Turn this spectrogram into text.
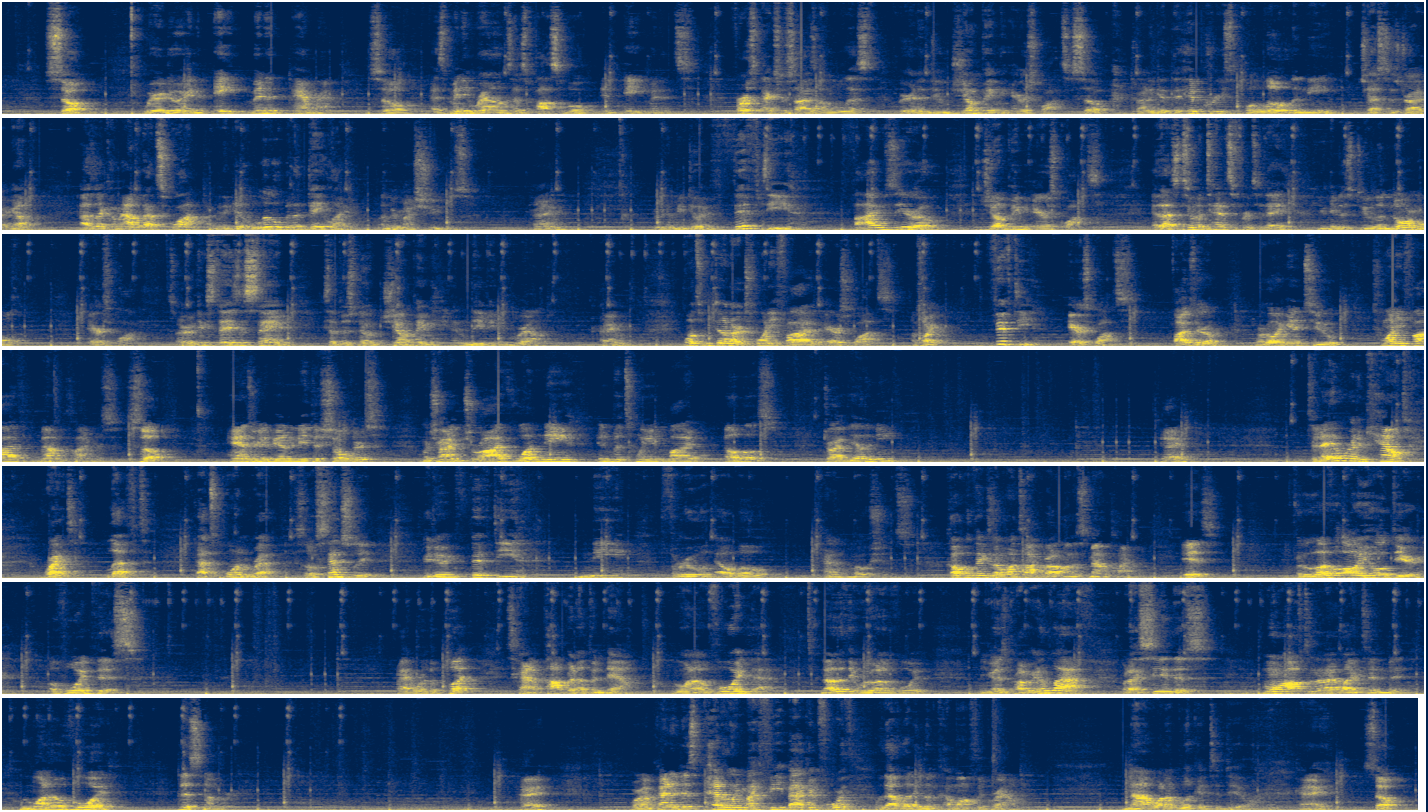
So, we are doing an eight minute AMRAP. So, as many rounds as possible in eight minutes. First exercise on the list we're gonna do jumping air squats. So trying to get the hip crease below the knee, chest is driving up. As I come out of that squat, I'm gonna get a little bit of daylight under my shoes, okay? We're gonna be doing 50, 5-0 jumping air squats. If that's too intense for today, you can just do the normal air squat. So everything stays the same, except there's no jumping and leaving the ground, okay? Once we've done our 25 air squats, I'm sorry, 50 air squats, 5-0. We're going into 25 mountain climbers. So, hands are gonna be underneath the shoulders. I'm gonna try and drive one knee in between my elbows, drive the other knee. Okay. Today we're gonna count right, left, that's one rep. So essentially, you're doing 50 knee through elbow kind of motions. A couple things I want to talk about on this mountain climber is, for the love of all you hold dear, avoid this. Right, where the butt is kind of popping up and down. We want to avoid that. Another thing we want to avoid, you guys are probably going to laugh, but I see this more often than I like to admit. We want to avoid this number. Okay? Where I'm kind of just pedaling my feet back and forth without letting them come off the ground. Not what I'm looking to do, okay? So,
